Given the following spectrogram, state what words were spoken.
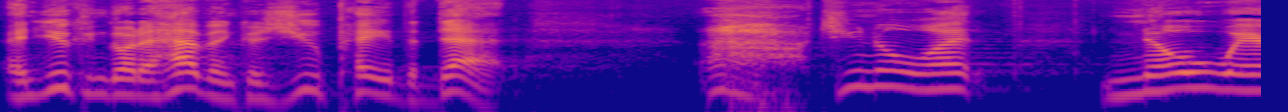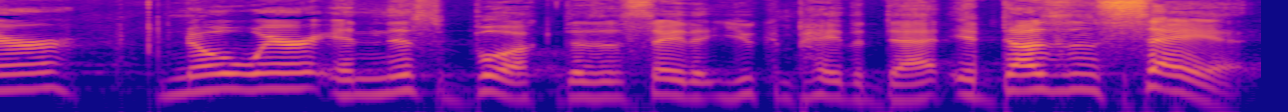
and you can go to heaven because you paid the debt. Ah, do you know what? Nowhere, nowhere in this book does it say that you can pay the debt. It doesn't say it.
